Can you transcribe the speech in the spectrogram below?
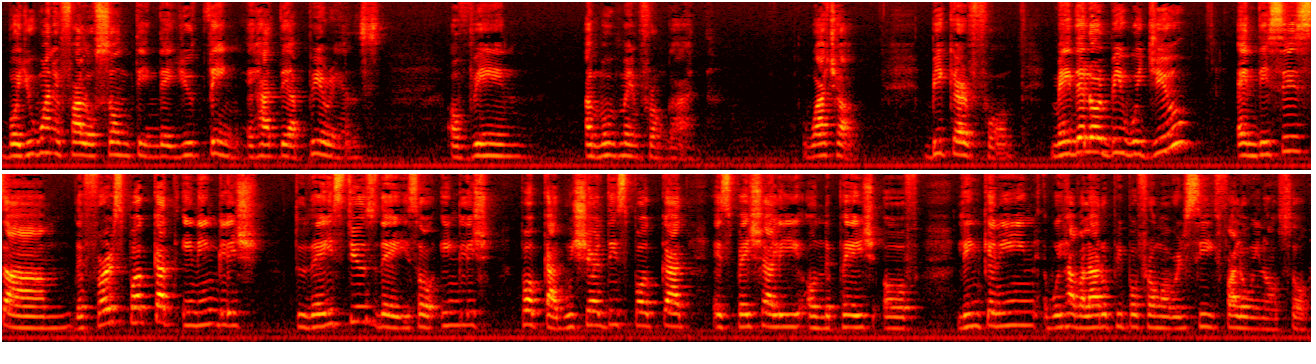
But you want to follow something that you think it had the appearance of being a movement from God. Watch out. Be careful. May the Lord be with you. And this is um, the first podcast in English. Today is Tuesday, so English podcast. We share this podcast especially on the page of LinkedIn. We have a lot of people from overseas following us. So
